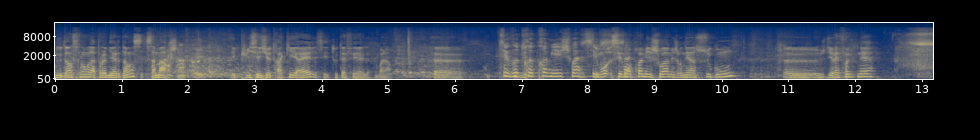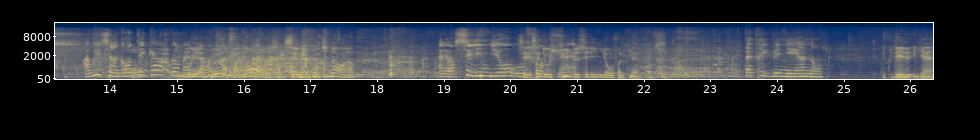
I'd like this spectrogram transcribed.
Nous danserons la première danse, ça marche. hein. Et, et puis ses yeux traqués à elle, c'est tout à fait elle. Voilà. Euh, C'est votre premier choix. c'est mon, mon premier choix, mais j'en ai un second. Euh, je dirais Faulkner. Ah oui, c'est un grand écart quand même. Oh. Oui, un peu. Enfin non, c'est- c'est le même continent. Hein. Alors, Céline Dion ou C'est c'est au sud de Céline Dion, Faulkner. Patrick Beignet, un nom. Écoutez, il y a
